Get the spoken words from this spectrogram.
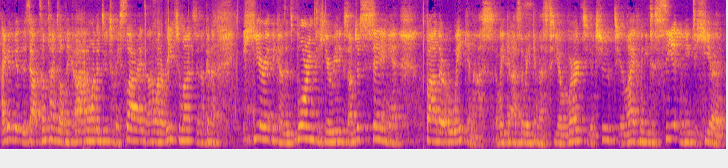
I got to get this out. Sometimes I'll think, oh, I don't want to do too many slides. I don't want to read too much. They're not going to hear it because it's boring to hear reading. So I'm just saying it Father, awaken us. Awaken yes. us, awaken us to your word, to your truth, to your life. We need to see it, we need to hear it.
